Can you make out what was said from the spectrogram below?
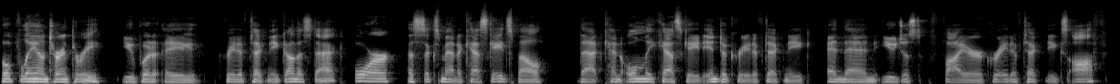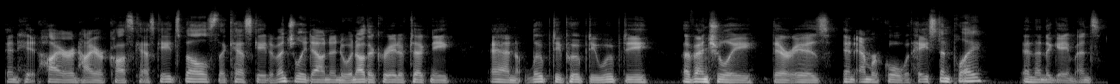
hopefully on turn three, you put a creative technique on the stack or a six mana cascade spell that can only cascade into creative technique and then you just fire creative techniques off and hit higher and higher cost cascade spells that cascade eventually down into another creative technique and loopty poopty whoopty eventually there is an Emrakul with haste in play and then the game ends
